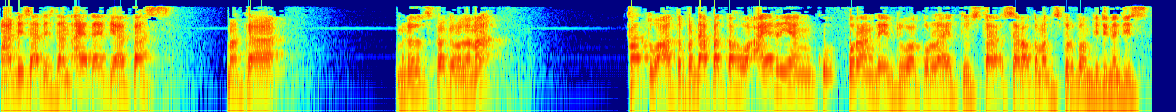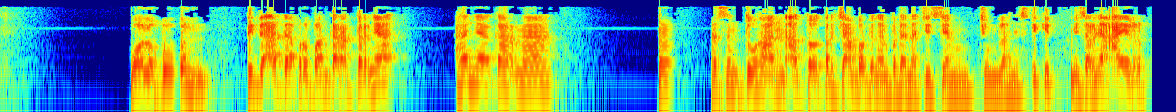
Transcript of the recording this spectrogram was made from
hadis-hadis dan ayat-ayat di atas, maka menurut sebagian ulama fatwa atau pendapat bahwa air yang kurang dari dua kullah itu secara otomatis berubah menjadi najis walaupun tidak ada perubahan karakternya hanya karena bersentuhan atau tercampur dengan benda najis yang jumlahnya sedikit. Misalnya air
